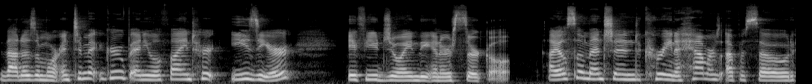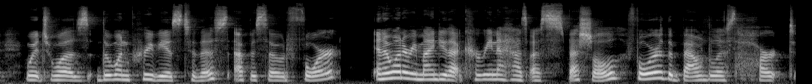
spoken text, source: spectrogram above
That is a more intimate group, and you will find her easier if you join the Inner Circle. I also mentioned Corena Hammer's episode, which was the one previous to this, episode 4. And I want to remind you that Corena has a special for the Boundless Heart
